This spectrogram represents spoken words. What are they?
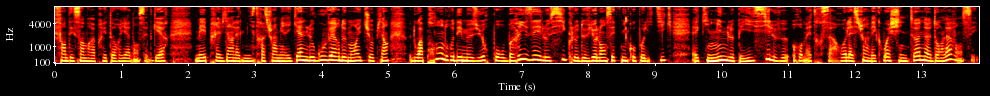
fin décembre à Pretoria dans cette guerre, mais prévient l'administration américaine, le gouvernement éthiopien doit prendre des mesures pour briser le cycle de violence ethnico-politique qui mine le pays s'il veut remettre sa relation avec Washington dans l'avancée.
